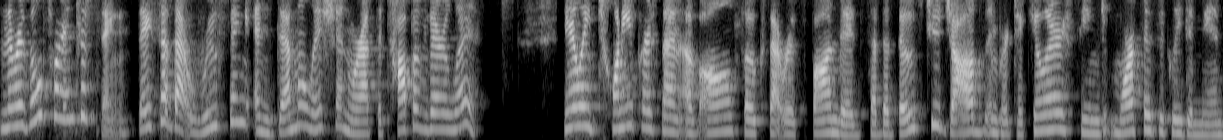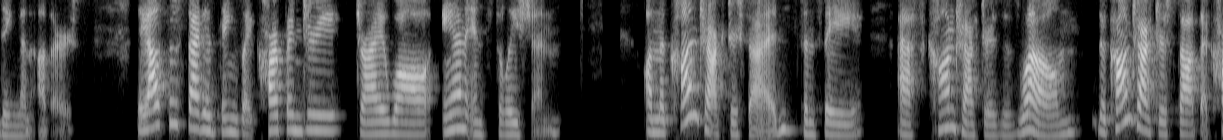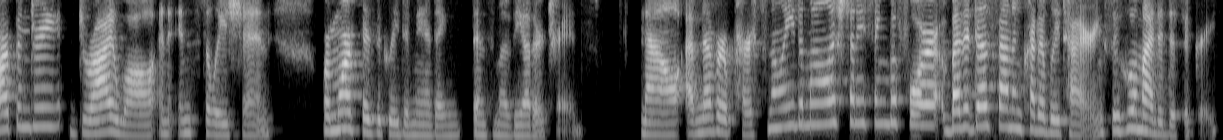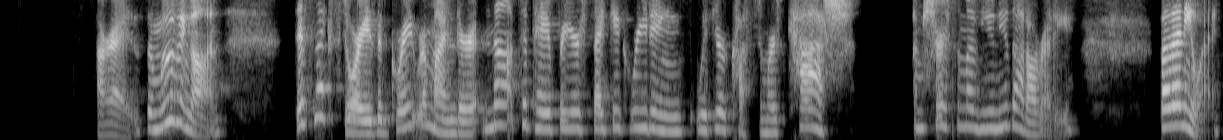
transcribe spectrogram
And the results were interesting. They said that roofing and demolition were at the top of their lists. Nearly 20% of all folks that responded said that those two jobs in particular seemed more physically demanding than others. They also cited things like carpentry, drywall, and installation. On the contractor side, since they asked contractors as well, the contractors thought that carpentry, drywall, and installation were more physically demanding than some of the other trades. Now, I've never personally demolished anything before, but it does sound incredibly tiring. So, who am I to disagree? All right, so moving on. This next story is a great reminder not to pay for your psychic readings with your customers' cash. I'm sure some of you knew that already. But anyway,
